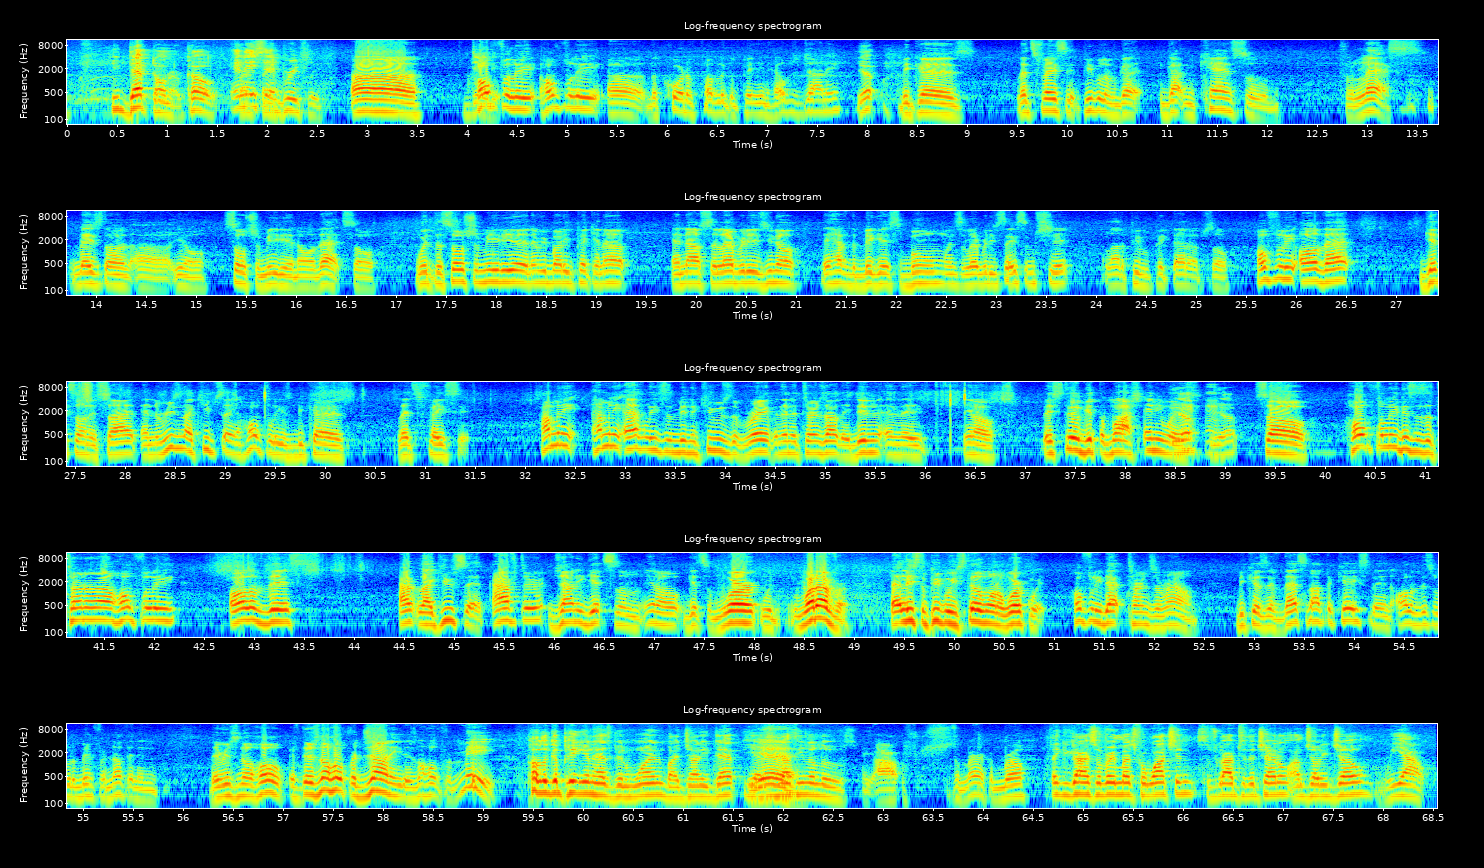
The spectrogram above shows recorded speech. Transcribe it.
He depped on her. Code. And they said briefly. Uh, Dated. hopefully, hopefully, uh, the court of public opinion helps Johnny Yep. because, let's face it, people have got gotten canceled for less based on uh, you know social media and all that. So, with the social media and everybody picking up, and now celebrities, you know, they have the biggest boom when celebrities say some shit. A lot of people pick that up. So, hopefully, all that gets on his side. And the reason I keep saying hopefully is because, let's face it, how many how many athletes have been accused of rape and then it turns out they didn't and they, you know, they still get the wash anyway. Yep. Yep. So hopefully this is a turnaround. Hopefully all of this, like you said, after Johnny gets some, you know, gets some work with whatever, at least the people he still want to work with. Hopefully that turns around. Because if that's not the case, then all of this would have been for nothing and there is no hope. If there's no hope for Johnny, there's no hope for me. Public opinion has been won by Johnny Depp. He has Yeah. nothing to lose. Ah, it's America, bro. Thank you guys so very much for watching. Subscribe to the channel. I'm Jody Joe. We out.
